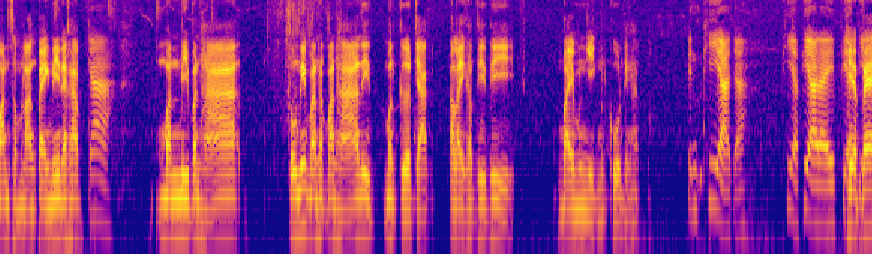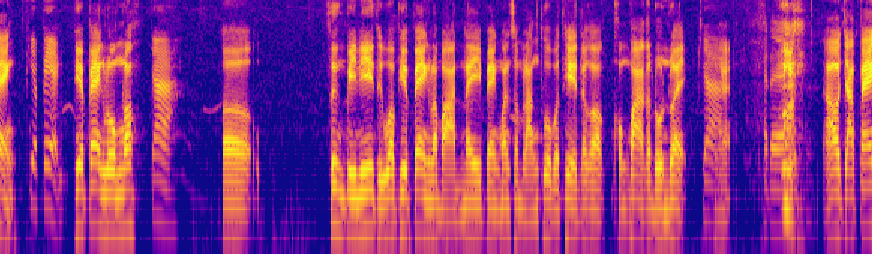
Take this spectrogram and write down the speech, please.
มันสำปะหลังแปลงนี้นะครับ จ้ามันมีปัญหา ตรงนี้ปัญหาปัญหานี่มันเกิดจากอะไรครับที่ที่ใบมันหงิกมันกูดเนะครับเป็นเพียจ้ะเพียเพียอะไรเพี้ยแป้ง เพียแป้งเพี้ยแป้งลงเนาะ จ้าเอ่อซึ่งปีนี้ถือว่าเพี้ยแป้งระบาดในแปลงมันสำปะหลังทั่วประเทศแล้วก็ของป้าก็โดนด้วยจ้านะฮะแม่แดงเอาจากแปลง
